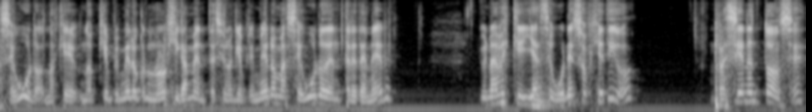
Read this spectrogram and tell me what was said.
me aseguro, no es, que, no es que primero cronológicamente, sino que primero me aseguro de entretener y una vez que ya aseguré ese objetivo, recién entonces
